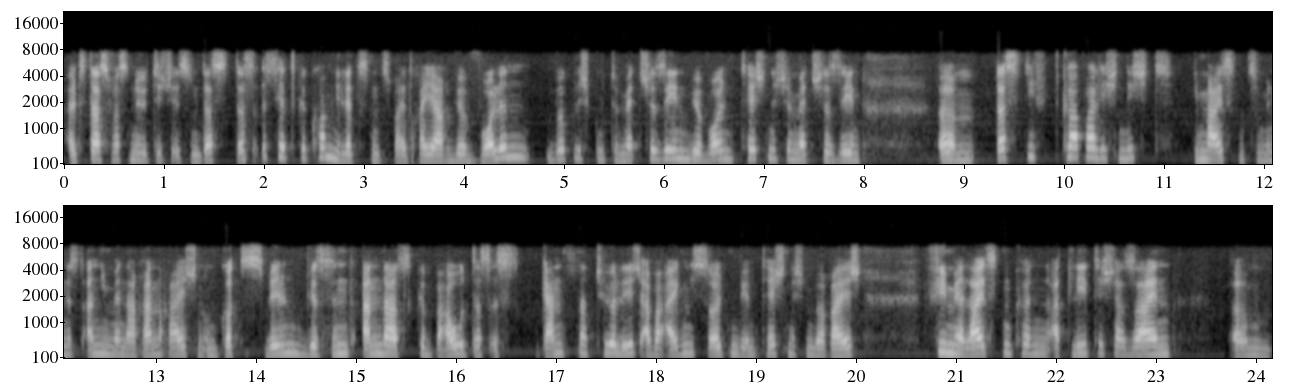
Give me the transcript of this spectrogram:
als das, was nötig ist? Und das, das ist jetzt gekommen die letzten zwei, drei Jahre. Wir wollen wirklich gute Matches sehen, wir wollen technische Matches sehen, ähm, dass die körperlich nicht die meisten zumindest an die Männer ranreichen. Um Gottes Willen, wir sind anders gebaut. Das ist ganz natürlich, aber eigentlich sollten wir im technischen Bereich viel mehr leisten können, athletischer sein. Ähm,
